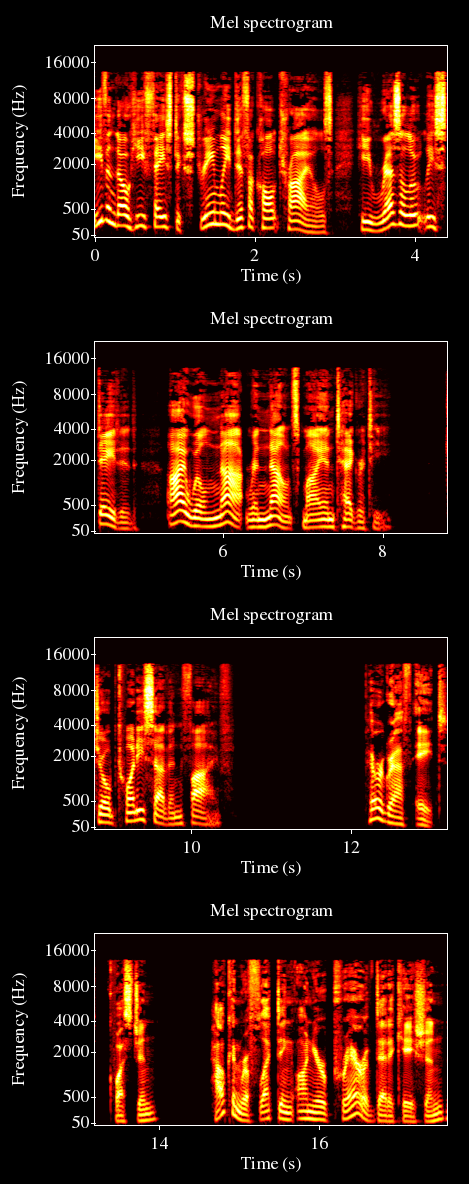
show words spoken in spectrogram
Even though he faced extremely difficult trials, he resolutely stated, I will not renounce my integrity. Job 27 5. Paragraph 8. Question. How can reflecting on your prayer of dedication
